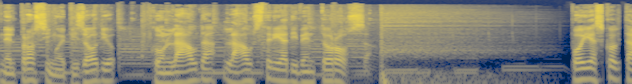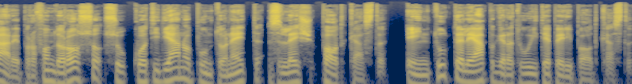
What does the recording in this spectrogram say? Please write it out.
Nel prossimo episodio, con Lauda l'Austria diventò rossa. Puoi ascoltare Profondo Rosso su quotidiano.net slash podcast e in tutte le app gratuite per i podcast.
